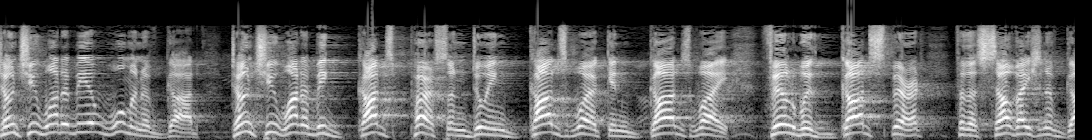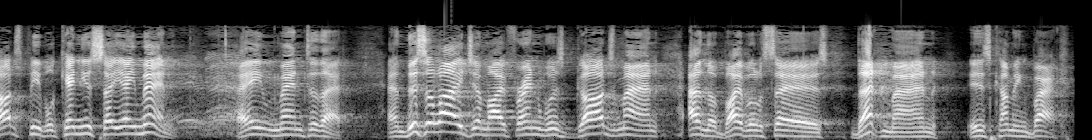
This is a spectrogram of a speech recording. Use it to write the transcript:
Don't you want to be a woman of God? Don't you want to be God's person doing God's work in God's way, filled with God's Spirit for the salvation of God's people? Can you say amen? Amen, amen to that. And this Elijah, my friend, was God's man, and the Bible says that man is coming back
